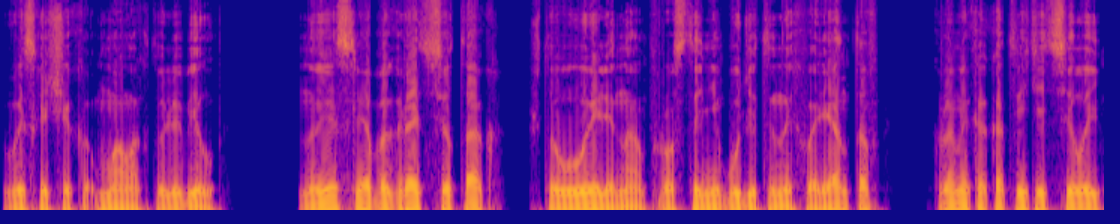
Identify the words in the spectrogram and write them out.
Выскочек мало кто любил. Но если обыграть все так, что у Эллина просто не будет иных вариантов, кроме как ответить силой.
